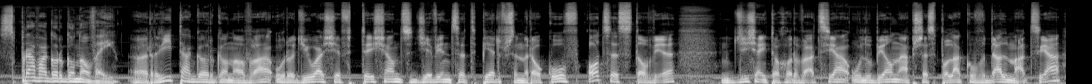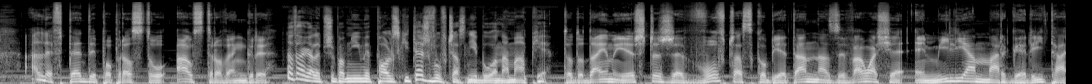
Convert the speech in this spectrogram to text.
sprawa Gorgonowej. Rita Gorgonowa urodziła się w 1901 roku w Ocestowie. Dzisiaj to Chorwacja, ulubiona przez Polaków Dalmacja, ale wtedy po prostu Austro-Węgry. No tak, ale przypomnijmy, Polski też wówczas nie było na mapie. To dodajmy jeszcze, że wówczas kobieta nazywała się Emilia Margerita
